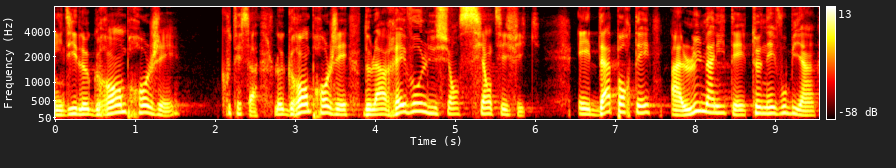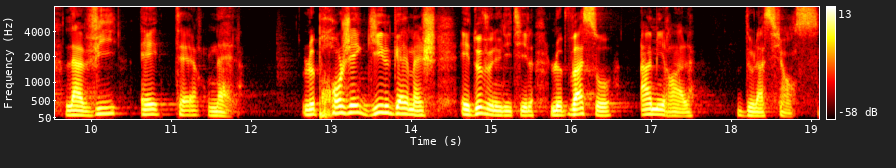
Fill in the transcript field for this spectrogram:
Il dit, le grand projet, écoutez ça, le grand projet de la révolution scientifique est d'apporter à l'humanité, tenez-vous bien, la vie éternelle. Le projet Gilgamesh est devenu, dit-il, le vaisseau amiral de la science.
